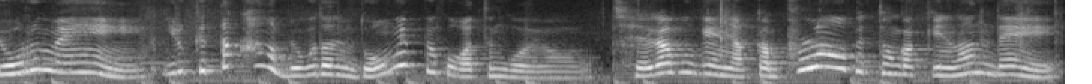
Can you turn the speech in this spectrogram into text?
여름에 이렇게 딱 하나 메고 다니면 너무 예쁠 것 같은 거예요. 제가 보기엔 약간 flower 패턴 같기는 한데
